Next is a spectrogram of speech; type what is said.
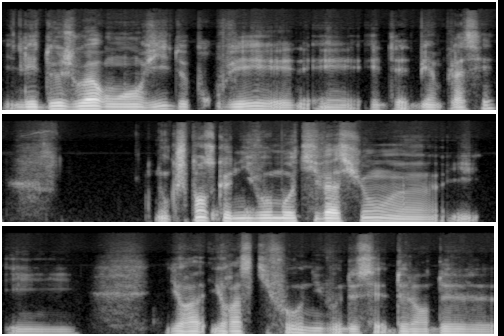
les deux joueurs ont envie de prouver et, d'être bien placés. Donc je pense que niveau motivation, euh, il, y aura, il y aura ce qu'il faut au niveau de, ces, de leurs deux,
